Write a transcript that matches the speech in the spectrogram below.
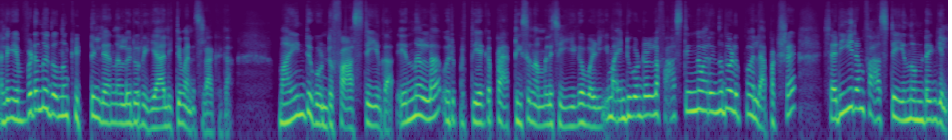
അല്ലെങ്കിൽ എവിടെ നിന്ന് ഇതൊന്നും കിട്ടില്ല എന്നുള്ളൊരു റിയാലിറ്റി മനസ്സിലാക്കുക. മൈൻഡ് കൊണ്ട് ഫാസ്റ്റ് ചെയ്യുക എന്നുള്ള ഒരു പ്രത്യേക പ്രാക്ടീസ് നമ്മൾ ചെയ്യുക വഴി. ഈ മൈൻഡ് കൊണ്ടുള്ള ഫാസ്റ്റിംഗ് എന്ന് പറയുന്നത് എളുപ്പമല്ല. പക്ഷേ ശരീരം ഫാസ്റ്റ് ചെയ്യുന്നുണ്ടെങ്കിൽ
